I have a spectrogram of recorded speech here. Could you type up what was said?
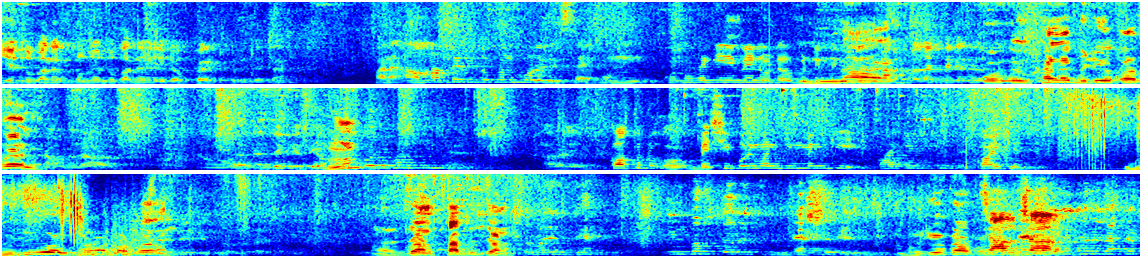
এই যে দোকানে বললে দোকানে এটা ফেরত করে দেয় না? মানে আমাদের দোকান করে দিছে এখন কোথা থেকে নেবেন ওটার উপর না বাজার থেকে ও- ওইখানে ভিডিও করবেন? হুম? কতটুকু বেশি পরিমাণ কিনবেন কি? কয় কেজি ভিডিও ওইখানে করবেন আর তাবি ভিডিও করবেন চাল চাল। প্যাকেট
